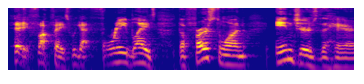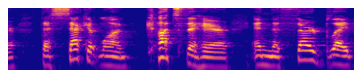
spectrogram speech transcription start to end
Hey, fuckface, we got three blades. The first one injures the hair, the second one cuts the hair, and the third blade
